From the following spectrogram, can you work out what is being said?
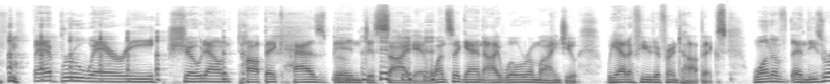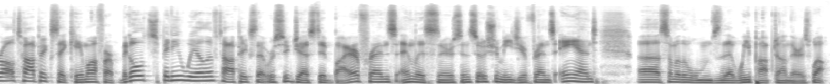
February showdown topic has been decided. Once again, I will remind you, we had a few different topics. One of, and these were all topics that came off our big old spinny wheel of topics that were suggested by our friends and listeners and social media friends, and uh, some of the ones that we popped on there as well.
